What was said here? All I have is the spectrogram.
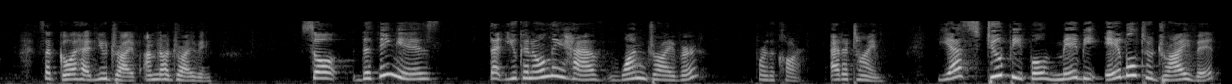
I said, go ahead, you drive. I'm not driving. So the thing is that you can only have one driver for the car at a time. Yes, two people may be able to drive it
